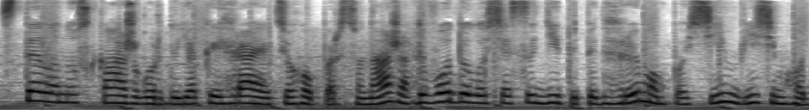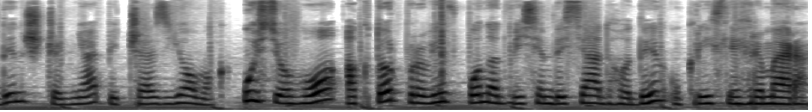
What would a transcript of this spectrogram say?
Стелану Скажгурду, який грає цього персонажа, доводилося сидіти під гримом по 7-8 годин щодня під час зйомок. Усього актор провів понад 80 годин у кріслі гримера.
